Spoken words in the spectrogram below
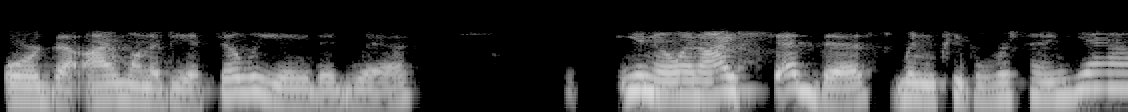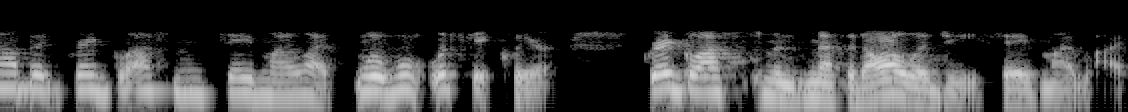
or that I want to be affiliated with, you know, and I said this when people were saying, yeah, but Greg Glassman saved my life. Well, well, let's get clear. Greg Glassman's methodology saved my life.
